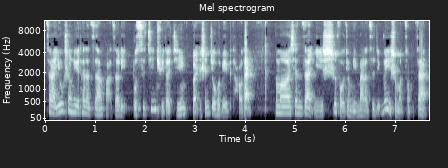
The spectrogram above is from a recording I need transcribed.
在优胜劣汰的自然法则里，不思进取的基因本身就会被淘汰。那么现在你是否就明白了自己为什么总在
